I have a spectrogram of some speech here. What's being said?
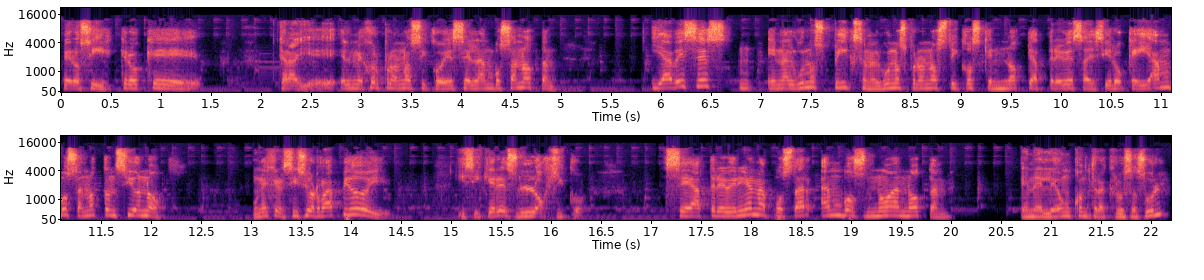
Pero sí, creo que caray, eh, el mejor pronóstico es el ambos anotan. Y a veces mm, en algunos picks, en algunos pronósticos que no te atreves a decir, ok, ambos anotan sí o no. un ejercicio rápido y, y si quieres lógico. ¿Se atreverían a apostar? Ambos no anotan en el León contra Cruz Azul.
